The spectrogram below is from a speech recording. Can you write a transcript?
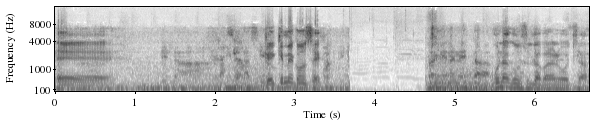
Eh, ¿qué, ¿Qué me aconseja? Una consulta para el Bocha.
